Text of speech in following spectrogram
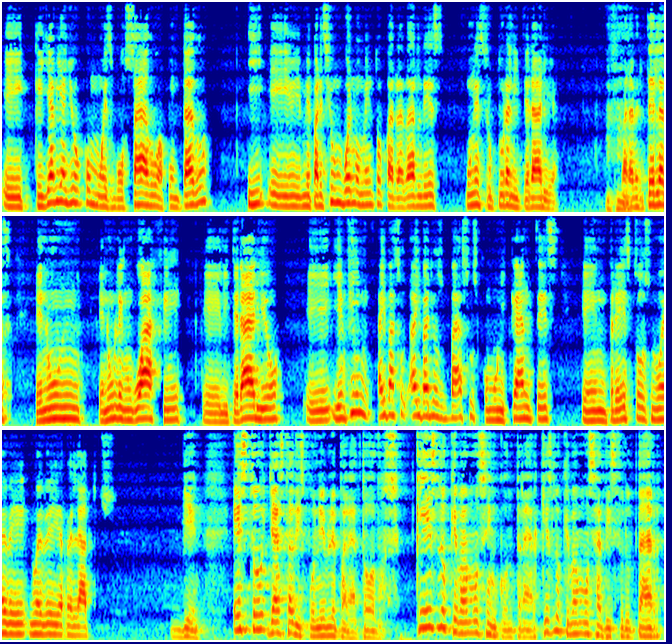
eh, que ya había yo como esbozado, apuntado, y eh, me pareció un buen momento para darles una estructura literaria, para verterlas en un, en un lenguaje eh, literario, y en fin, hay, hay varios vasos comunicantes entre estos nueve, nueve relatos. Bien, esto ya está disponible para todos. ¿Qué es lo que vamos a encontrar? ¿Qué es lo que vamos a disfrutar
